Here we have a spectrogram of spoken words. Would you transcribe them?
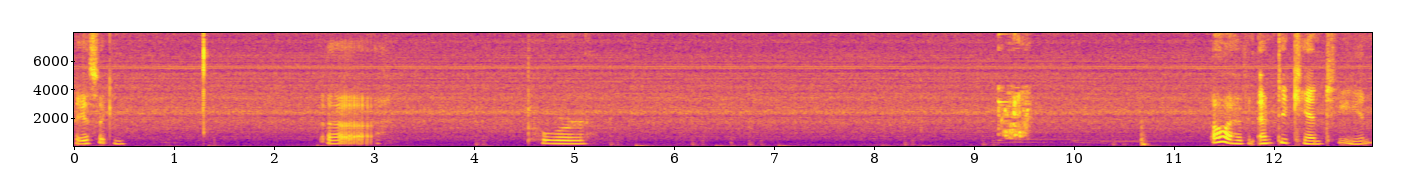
I guess I can. Uh. Pour. Oh, I have an empty canteen.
